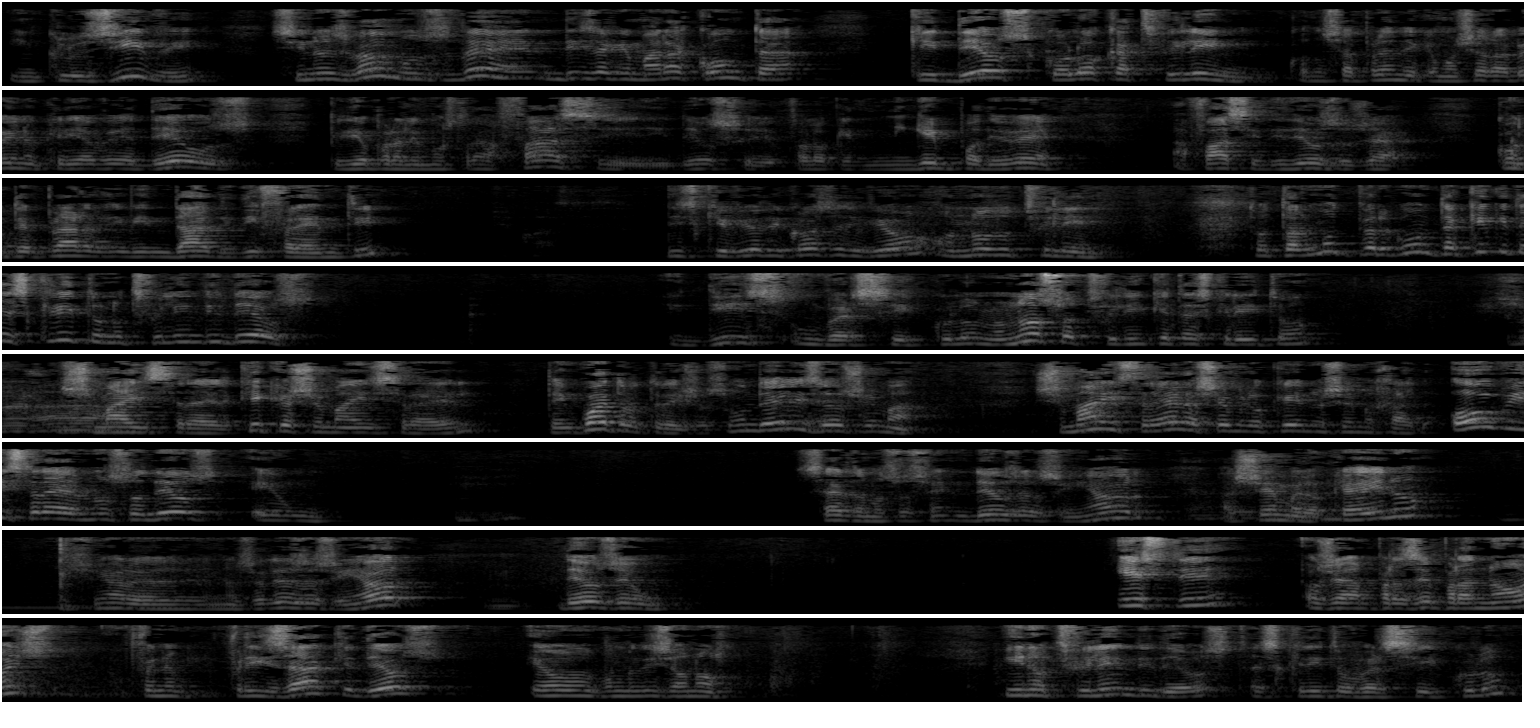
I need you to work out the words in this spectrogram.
inclusive, se nós vamos ver, diz a Gemara conta que Deus coloca tefilim. Quando se aprende que Moshe Rabbeinu queria ver Deus, pediu para lhe mostrar a face, e Deus falou que ninguém pode ver a face de Deus, ou seja, contemplar a divindade de frente. Diz que viu de costas e viu o nó do tefilim. Então o Talmud pergunta, o que está escrito no tefilim de Deus? E diz um versículo, no nosso tefilim que está escrito, Shema Israel. O que é o Shema Israel? Tem quatro trechos. Um deles é o Shema. Shema Israel, Hashem Elokeinu, Hashem Echad. Ouve Israel, nosso Deus é um. Certo? Nosso Deus é o Senhor, Hashem Elokeinu, Senhor é, nosso Deus é o Senhor, Deus é um. Este, ou seja, para dizer para nós, frisar que Deus é, o, como diz, é o nosso. E no tefilim de Deus está escrito o versículo,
